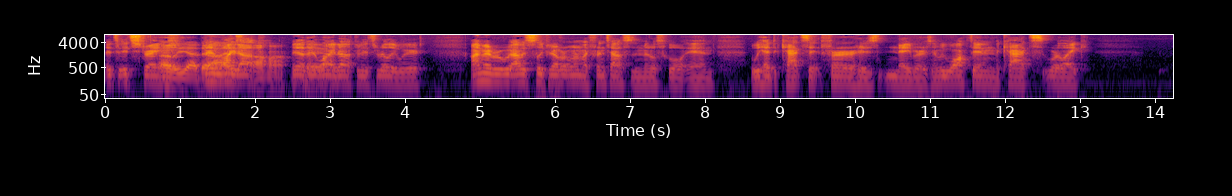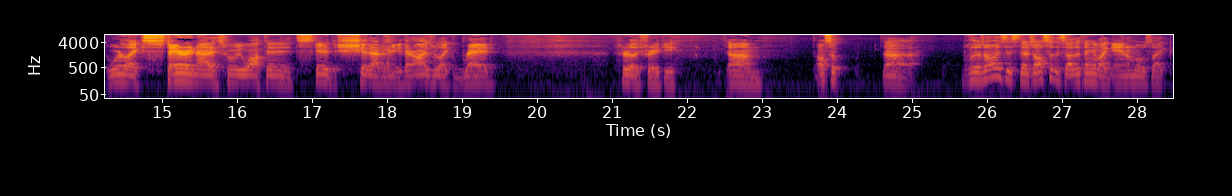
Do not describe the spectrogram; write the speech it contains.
It's it's strange. Oh yeah, They eyes. light up. Uh huh. Yeah, they light up, and it's really weird. I remember I was sleeping over at one of my friend's houses in middle school, and we had to cat sit for his neighbors, and we walked in, and the cats were like, were like staring at us when we walked in. It scared the shit out of me. Their eyes were like red. It's really freaky. Um, also, uh, well, there's always this. There's also this other thing of like animals like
